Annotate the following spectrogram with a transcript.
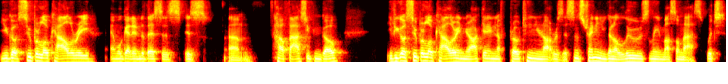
you go super low calorie, and we'll get into this is, is um, how fast you can go. If you go super low calorie and you're not getting enough protein, you're not resistance training, you're going to lose lean muscle mass, which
